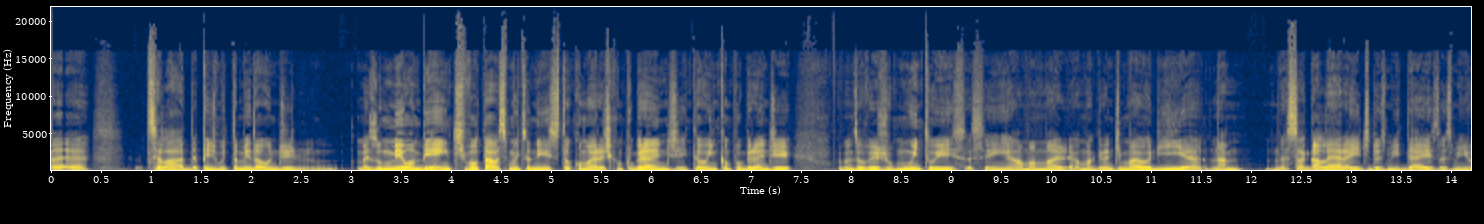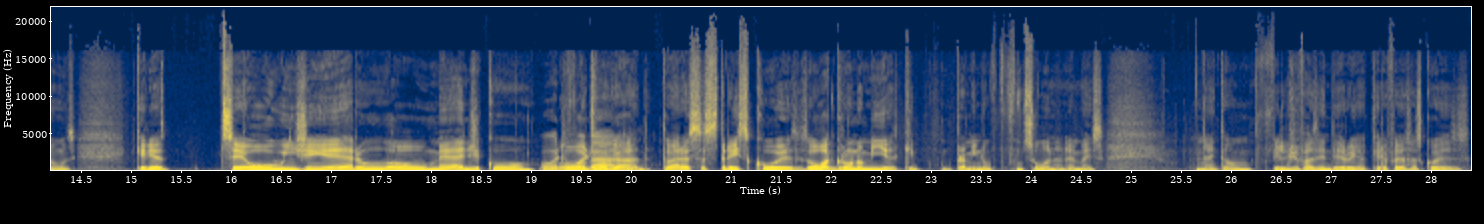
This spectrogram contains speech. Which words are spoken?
é, é, sei lá, depende muito também de onde. Mas o meu ambiente voltava-se muito nisso. Então, como eu era de Campo Grande, então em Campo Grande, pelo menos eu vejo muito isso, assim, é uma, ma- é uma grande maioria na, nessa galera aí de 2010, 2011, queria ser ou engenheiro, ou médico, Ou ou advogado. advogado. Então eram essas três coisas. Ou agronomia, que pra mim não funciona, né? Mas. né, Então, filho de fazendeiro ia querer fazer essas coisas.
